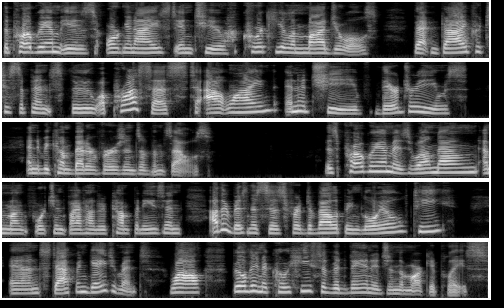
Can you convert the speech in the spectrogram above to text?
The program is organized into curriculum modules that guide participants through a process to outline and achieve their dreams and to become better versions of themselves. This program is well known among Fortune 500 companies and other businesses for developing loyalty and staff engagement while building a cohesive advantage in the marketplace.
